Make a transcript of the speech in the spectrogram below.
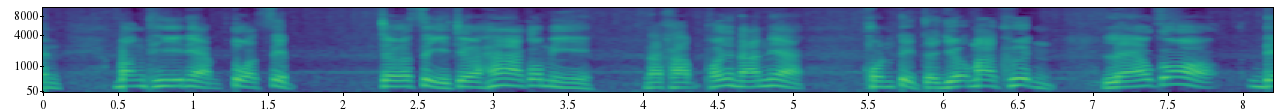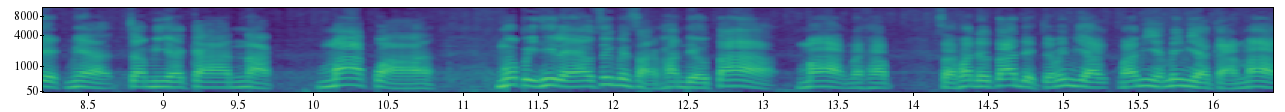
20%บางทีเนี่ยตรวจ 10 เจอ 4 เจอ 5 ก็มีนะครับ เพราะฉะนั้นเนี่ยคนติดจะเยอะมากขึ้น แล้วก็เด็กเนี่ยจะมีอาการหนักมากกว่าเมื่อปีที่แล้ว ซึ่งเป็นสายพันธุ์เดลต้ามากนะครับ สายพันธุ์เดลต้าเด็กจะไม่มีไม่มีไม่มีอาการมาก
